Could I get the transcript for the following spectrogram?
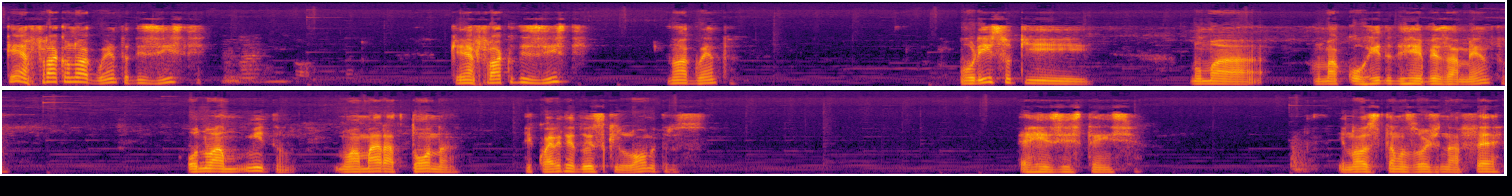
Quem é fraco não aguenta, desiste. Quem é fraco desiste, não aguenta. Por isso que numa, numa corrida de revezamento, ou numa, mito, numa maratona de 42 quilômetros, é resistência. E nós estamos hoje na fé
